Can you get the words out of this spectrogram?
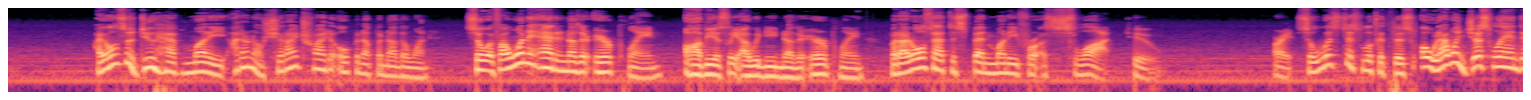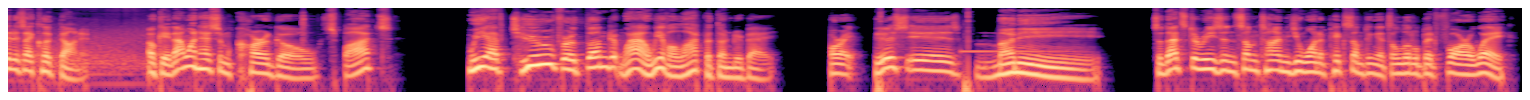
I also do have money. I don't know. Should I try to open up another one? So if I want to add another airplane, obviously I would need another airplane, but I'd also have to spend money for a slot too. All right, so let's just look at this. Oh, that one just landed as I clicked on it. Okay, that one has some cargo spots. We have two for Thunder. Wow, we have a lot for Thunder Bay. All right, this is money. So that's the reason sometimes you want to pick something that's a little bit far away.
